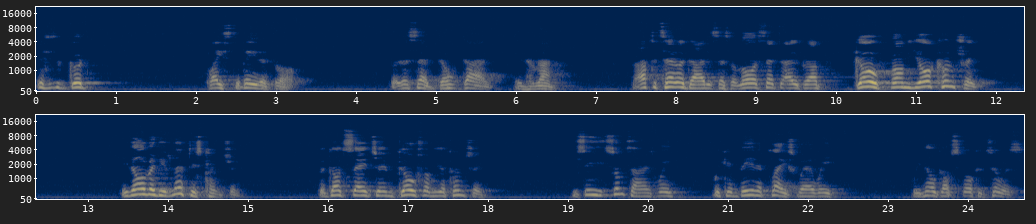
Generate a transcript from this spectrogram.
This is a good place to be, they thought. But they said, don't die in Haran. After Terah died, it says, the Lord said to Abraham, go from your country. He'd already left his country. But God said to him, go from your country. You see, sometimes we, we can be in a place where we, we know God's spoken to us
